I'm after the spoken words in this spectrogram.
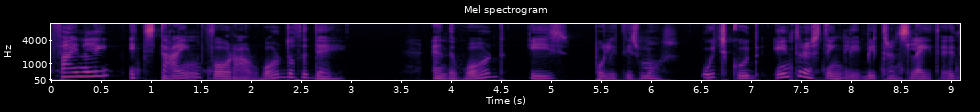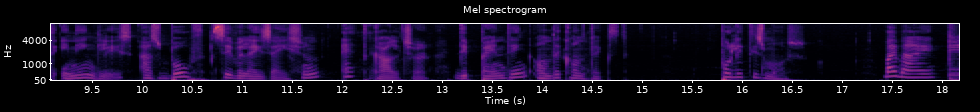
Finally, it's time for our word of the day. And the word is politismos which could interestingly be translated in English as both civilization and culture, depending on the context. Politismos. Bye bye!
